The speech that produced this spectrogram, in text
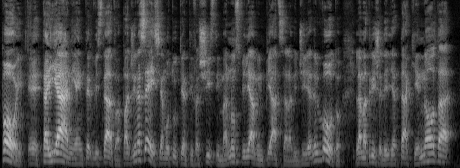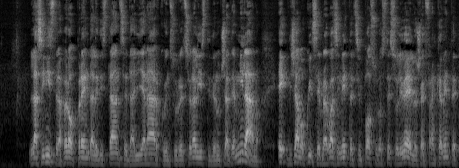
Poi eh, Tajani ha intervistato a pagina 6, siamo tutti antifascisti ma non sfiliamo in piazza alla vigilia del voto, la matrice degli attacchi è nota, la sinistra però prenda le distanze dagli anarco-insurrezionalisti denunciati a Milano e diciamo qui sembra quasi mettersi un po' sullo stesso livello, cioè francamente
